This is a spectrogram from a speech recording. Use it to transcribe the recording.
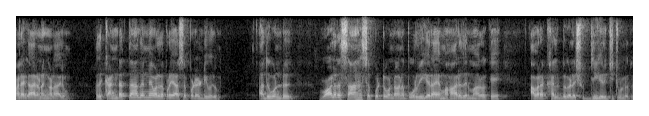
പല കാരണങ്ങളാലും അത് കണ്ടെത്താൻ തന്നെ വളരെ പ്രയാസപ്പെടേണ്ടി വരും. അതുകൊണ്ട് വളരെ സാഹസപ്പെട്ടുകൊണ്ടാണ് പൂർവികരായ മഹാരഥന്മാരൊക്കെ അവരെ കൽബുകളെ ശുദ്ധീകരിച്ചിട്ടുള്ളത്.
